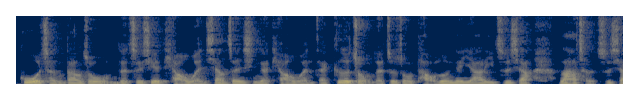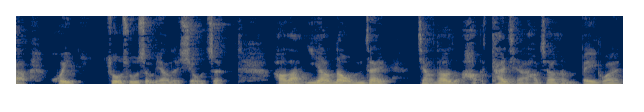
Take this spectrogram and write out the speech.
过程当中我们的这些条文，象征性的条文，在各种的这种讨论跟压力之下、拉扯之下，会做出什么样的修正？好啦，一样，那我们在。讲到好，看起来好像很悲观，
